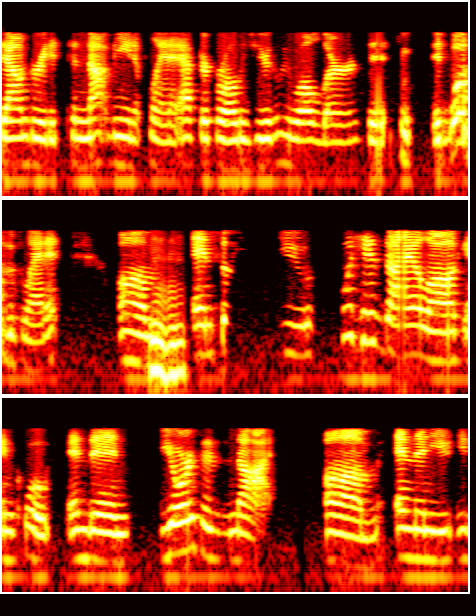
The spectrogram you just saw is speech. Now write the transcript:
downgraded to not being a planet after for all these years we've all learned that it was a planet um mm-hmm. and so you put his dialogue in quotes and then yours is not. Um, and then you, you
